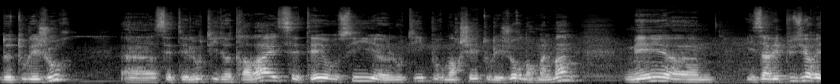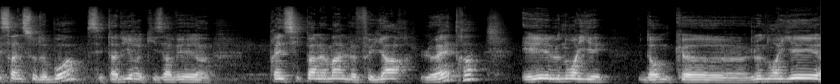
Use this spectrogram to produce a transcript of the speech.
de tous les jours. Euh, c'était l'outil de travail, c'était aussi l'outil pour marcher tous les jours normalement. Mais ils avaient plusieurs essences de bois, c'est-à-dire qu'ils avaient principalement le feuillard, le hêtre et le noyer. Donc le noyer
